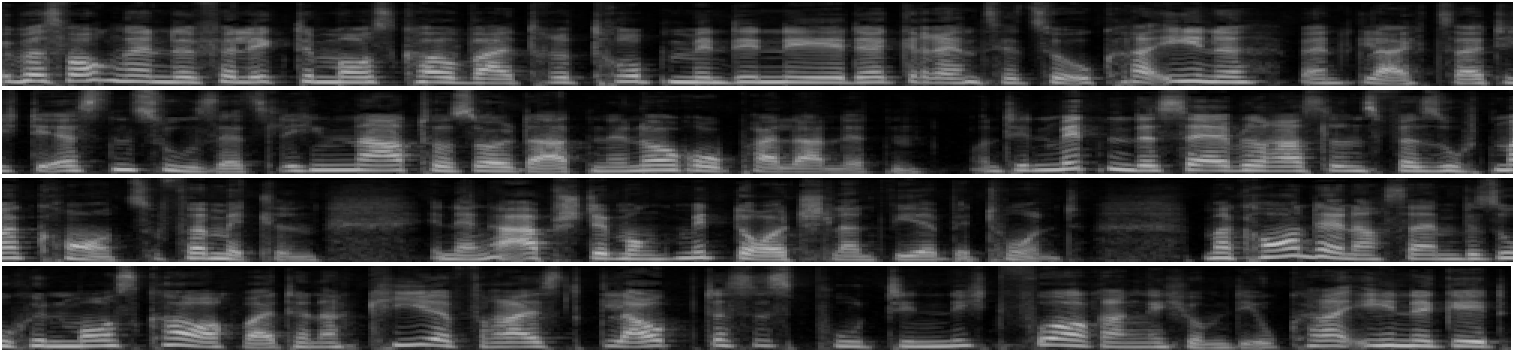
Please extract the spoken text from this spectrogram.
Übers Wochenende verlegte Moskau weitere Truppen in die Nähe der Grenze zur Ukraine, während gleichzeitig die ersten zusätzlichen NATO-Soldaten in Europa landeten. Und inmitten des Säbelrasselns versucht Macron zu vermitteln, in enger Abstimmung mit Deutschland, wie er betont. Macron, der nach seinem Besuch in Moskau auch weiter nach Kiew reist, glaubt, dass es Putin nicht vorrangig um die Ukraine geht,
